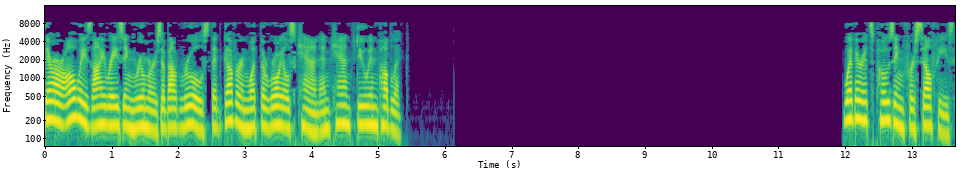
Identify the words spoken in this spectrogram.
There are always eye-raising rumors about rules that govern what the royals can and can't do in public. Whether it's posing for selfies,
